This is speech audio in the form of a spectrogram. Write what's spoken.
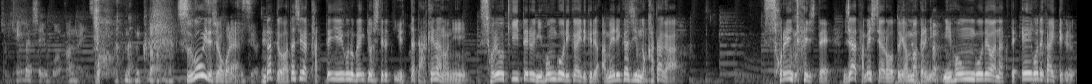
ちょっと展開としてはよくわかんないですけど、なんか、すごいでしょ、これね。だって私が勝手に英語の勉強してるって言っただけなのに、それを聞いてる日本語を理解できるアメリカ人の方が、それに対して、じゃあ試してやろうとやんばかりに、日本語ではなくて英語で返ってくる。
